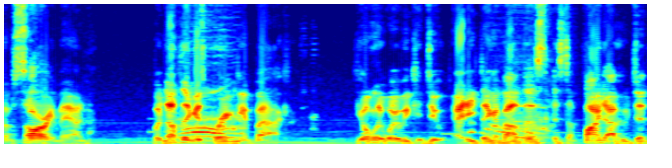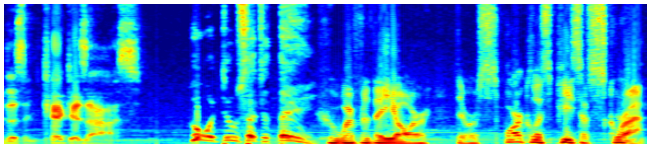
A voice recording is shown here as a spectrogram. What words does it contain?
I'm sorry, man, but nothing is bringing him back. The only way we can do anything about this is to find out who did this and kick his ass. Who would do such a thing? Whoever they are, they're a sparkless piece of scrap.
